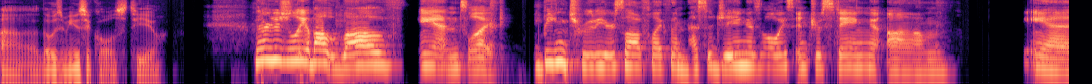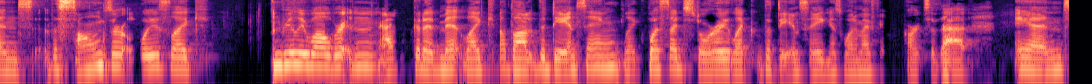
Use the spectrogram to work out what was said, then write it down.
uh, those musicals to you? They're usually about love and like being true to yourself like the messaging is always interesting um and the songs are always like really well written. I'm gonna admit like a lot of the dancing like west side story like the dancing is one of my favorite parts of that. And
